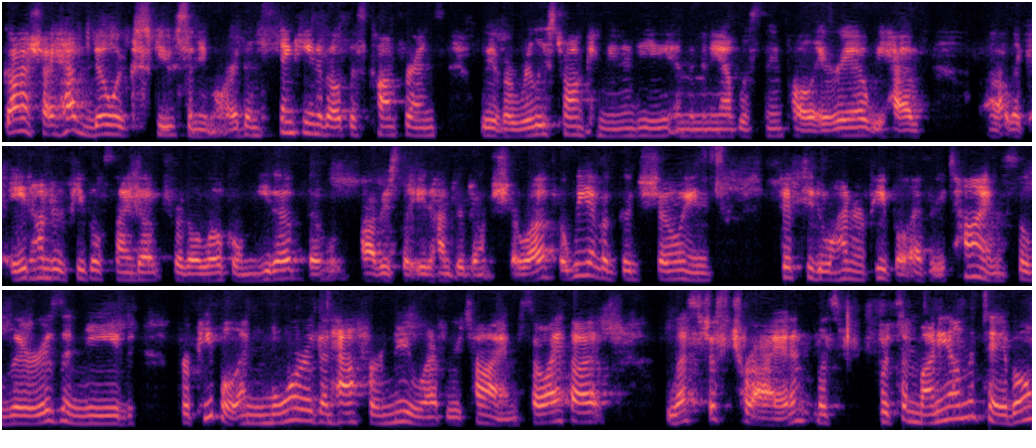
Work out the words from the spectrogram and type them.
gosh, I have no excuse anymore. I've been thinking about this conference. We have a really strong community in the Minneapolis St. Paul area. We have uh, like 800 people signed up for the local meetup. Though obviously 800 don't show up, but we have a good showing, 50 to 100 people every time. So there is a need for people, and more than half are new every time. So I thought, let's just try it. Let's put some money on the table.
